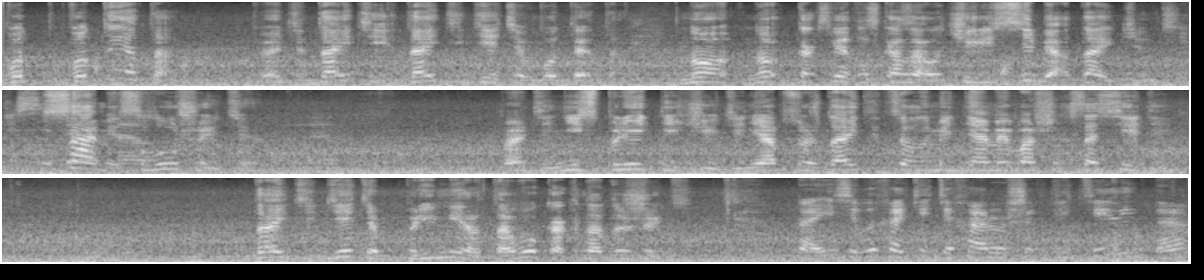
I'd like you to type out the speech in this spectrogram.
вот, вот это Понимаете, дайте, дайте детям вот это. Но, но, как Света сказала, через себя дайте. Через себя, Сами да. слушайте. Да. Понимаете, не сплетничайте, не обсуждайте целыми днями ваших соседей. Дайте детям пример того, как надо жить. Да, если вы хотите хороших детей, да,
